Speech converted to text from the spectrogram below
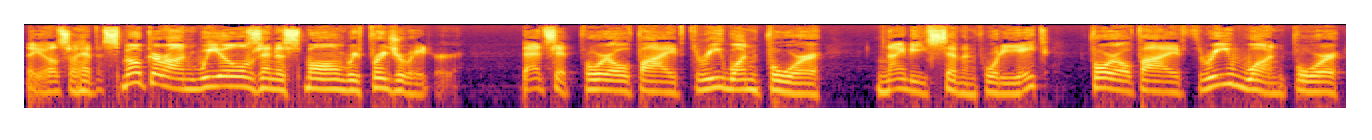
They also have a smoker on wheels and a small refrigerator. That's at 405 314 9748. 405 314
